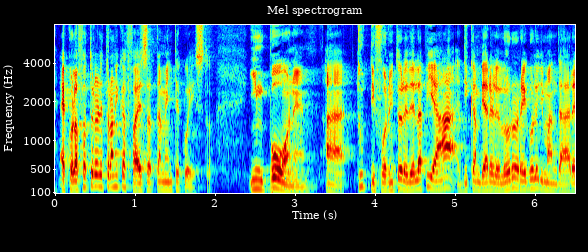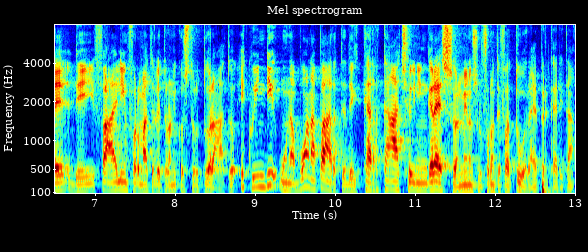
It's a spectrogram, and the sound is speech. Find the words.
Ecco, la fattura elettronica fa esattamente questo impone a tutti i fornitori della PA di cambiare le loro regole di mandare dei file in formato elettronico strutturato e quindi una buona parte del cartaceo in ingresso, almeno sul fronte fattura, eh, per carità,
